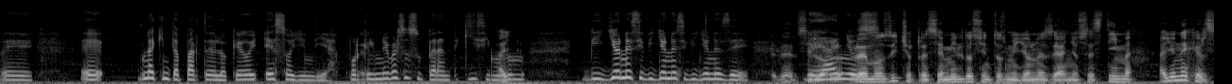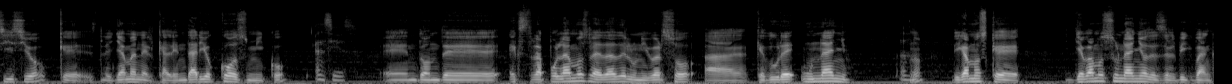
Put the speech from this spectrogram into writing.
eh, eh, una quinta parte de lo que hoy es hoy en día, porque el universo es súper antiquísimo. ¿no? billones y billones y billones de, Eh, sí, de lo, años. lo hemos dicho, 13.200 millones de años se estima. Hay un ejercicio que le llaman el calendario cósmico, Así es. en donde extrapolamos la edad del universo a que dure un año, ¿no? Digamos que llevamos un año desde el Big Bang.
